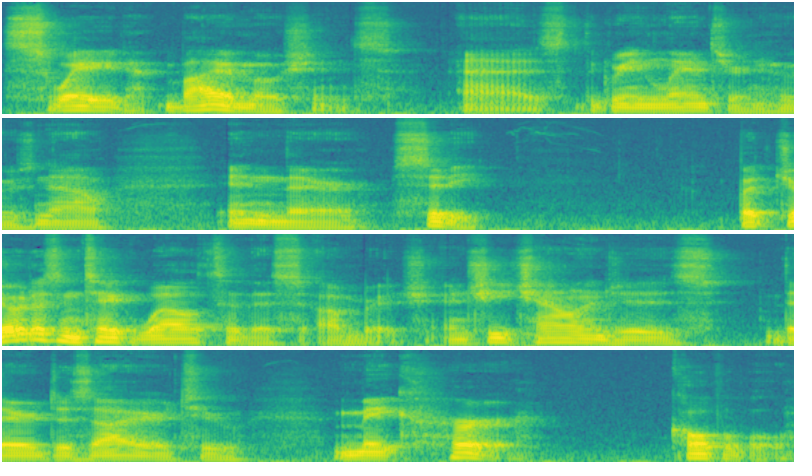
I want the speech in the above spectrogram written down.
swayed by emotions as the Green Lantern, who's now in their city. But Jo doesn't take well to this umbrage, and she challenges their desire to make her culpable,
